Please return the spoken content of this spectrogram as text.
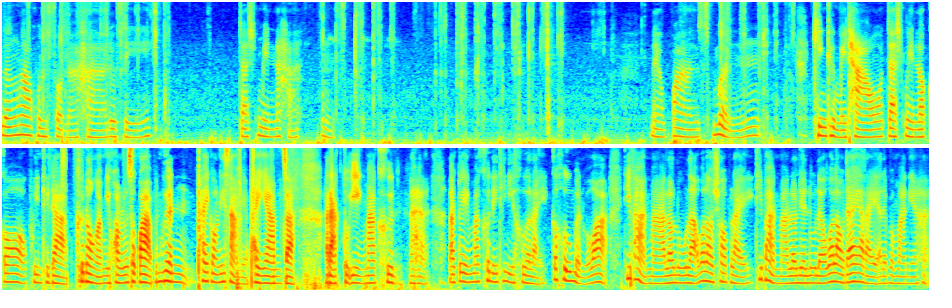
เรื่องราวคนโสดนะคะ ดูสิ judgment นะคะ อืม แนวปานเหมือนคิงถือไม้เท้า judgment แล้วก็ queen ถือดาบ คือน้องอะมีความรู้สึกว่าเพื่อนๆไพ่กองที่สามเนี่ยพยายามจะรักตัวเองมากขึ้นนะคะรักตัวเองมากขึ้นในที่นี้คืออะไร ก็คือเหมือนแบบว่าที่ผ่านมาเรารู้แล้วว่าเราชอบอะไร ที่ผ่านมาเราเรียนรู้แล้วว่าเราได้อะไรอะไรประมาณนี้ค่ะ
